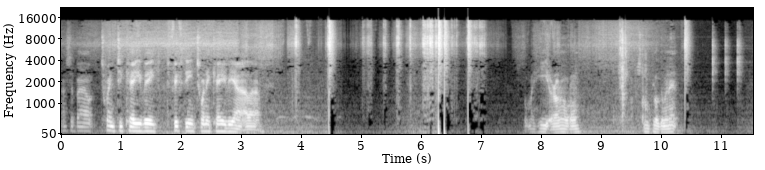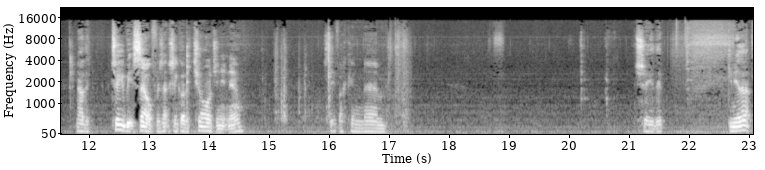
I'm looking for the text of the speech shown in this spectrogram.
That's about 20 kV, 15, 20 kV out of that. Put my heater on, hold on. Just unplug a minute. Now the tube itself has actually got a charge in it now. See if I can um, show you the. Can you hear that?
